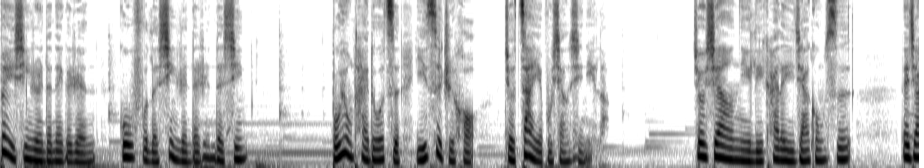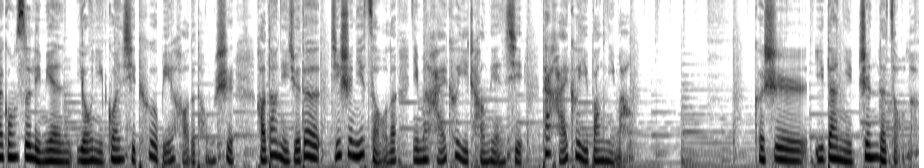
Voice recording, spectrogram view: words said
被信任的那个人辜负了信任的人的心，不用太多次，一次之后就再也不相信你了。就像你离开了一家公司，那家公司里面有你关系特别好的同事，好到你觉得即使你走了，你们还可以常联系，他还可以帮你忙。可是，一旦你真的走了，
